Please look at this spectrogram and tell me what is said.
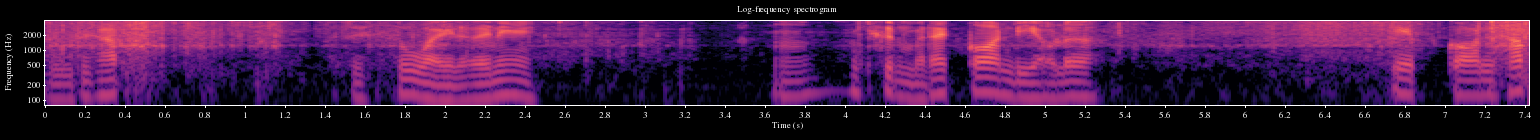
ดูดิครับ สวยๆเลยนี่อืมขึ้นมาได้ก้อนเดียวเลย เก็บก่อนครับ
